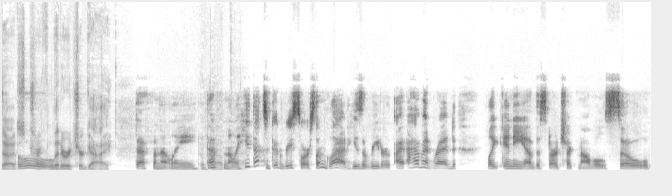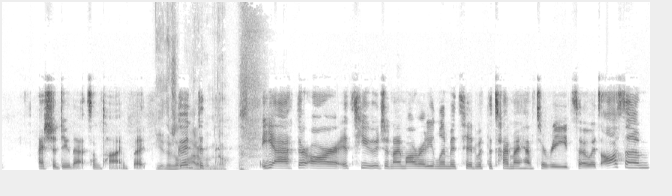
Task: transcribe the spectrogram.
uh, Trek literature guy. Definitely, definitely. that. He that's a good resource. I'm glad he's a reader. I, I haven't read like any of the Star Trek novels, so I should do that sometime. But Yeah, there's a Good lot to- of them though. yeah, there are. It's huge, and I'm already limited with the time I have to read. So it's awesome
